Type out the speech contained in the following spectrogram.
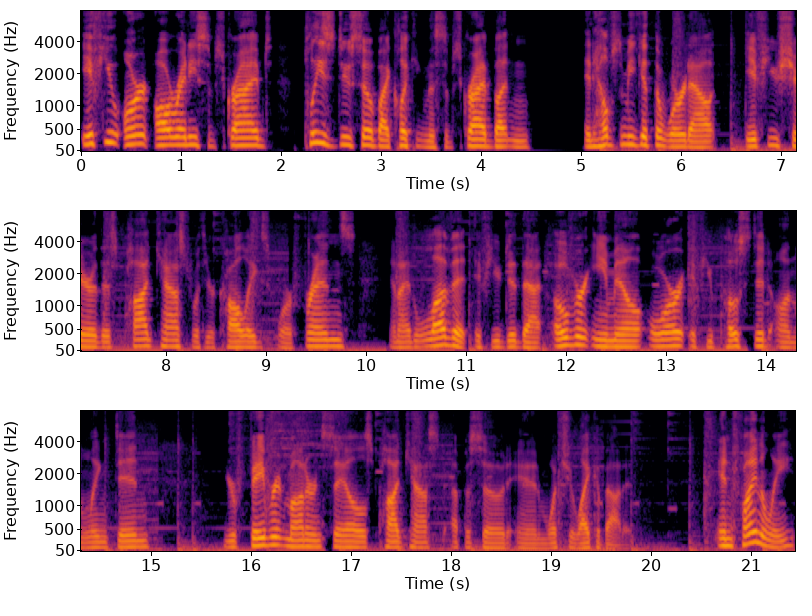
If you aren't already subscribed, please do so by clicking the subscribe button. It helps me get the word out if you share this podcast with your colleagues or friends. And I'd love it if you did that over email or if you posted on LinkedIn your favorite modern sales podcast episode and what you like about it. And finally,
